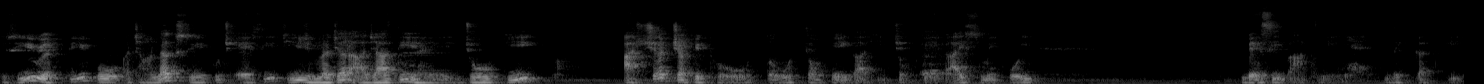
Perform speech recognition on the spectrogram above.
किसी व्यक्ति को अचानक से कुछ ऐसी चीज़ नज़र आ जाती है जो कि आश्चर्यचकित हो तो वो चौंकेगा ही चौंकेगा। इसमें कोई वैसी बात नहीं है, दिक्कत की।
